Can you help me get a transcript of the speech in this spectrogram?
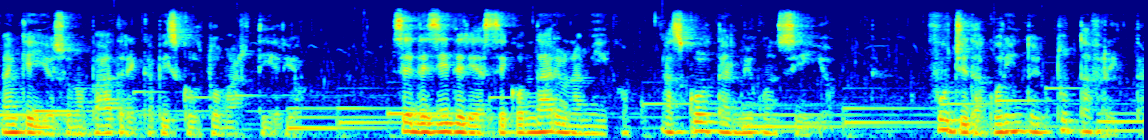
anche io sono padre e capisco il tuo martirio. Se desideri assecondare un amico, ascolta il mio consiglio. Fuggi da Corinto in tutta fretta.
